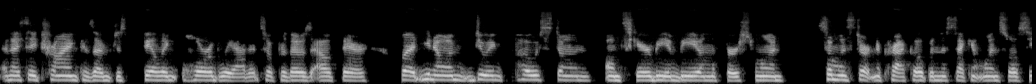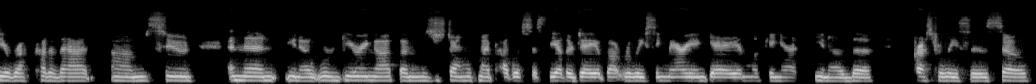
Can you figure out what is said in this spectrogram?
And I say trying because I'm just failing horribly at it. So for those out there, but you know, I'm doing post on on Scare B&B on the first one. Someone's starting to crack open the second one, so I'll see a rough cut of that um, soon. And then, you know, we're gearing up. I was just on with my publicist the other day about releasing Merry & Gay and looking at, you know, the press releases. So,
